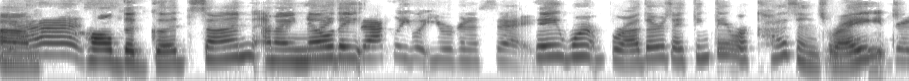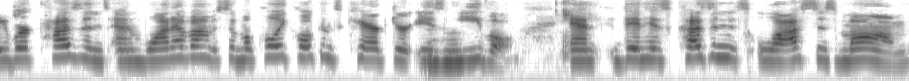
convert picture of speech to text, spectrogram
um yes. called The Good Son? And I know they exactly what you were gonna say. they weren't brothers. I think they were cousins, right? They were cousins, and one of them. So Macaulay Culkin's character is Mhm. evil, and then his cousins lost his mom.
